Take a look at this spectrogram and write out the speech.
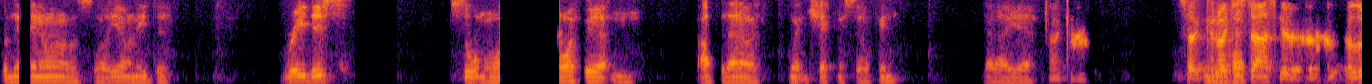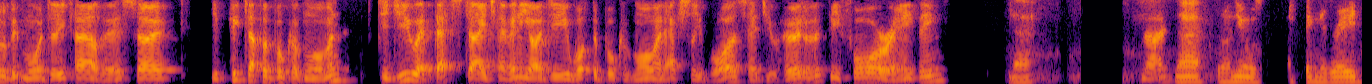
from then on, I was like, yeah, I need to read this, sort my life out, and after that, I went and checked myself in. That I uh, okay. So, could I just ask you a, a, little bit more detail there? So, you picked up a Book of Mormon. Did you at that stage have any idea what the Book of Mormon actually was? Had you heard of it before or anything? No. No? No, but I knew it was a thing to read.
